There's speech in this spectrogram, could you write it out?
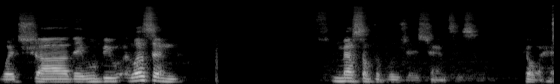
which uh, they will be. Listen, mess up the Blue Jays' chances. Go ahead.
